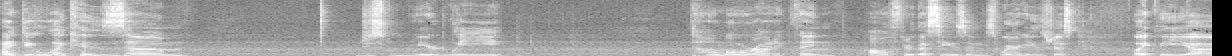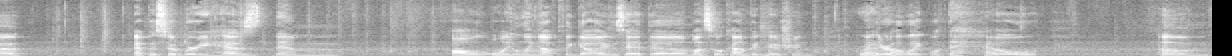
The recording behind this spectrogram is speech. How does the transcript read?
I I do like his um just weirdly homoerotic thing all through the seasons where he's just like the uh episode where he has them all oiling up the guys at the muscle competition and they're all like what the hell um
